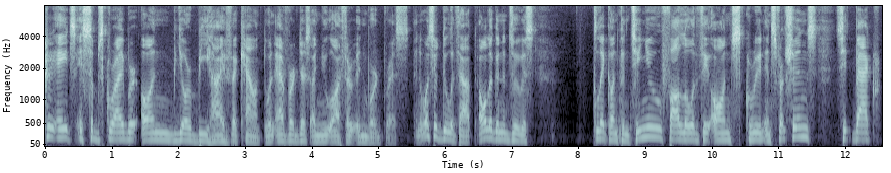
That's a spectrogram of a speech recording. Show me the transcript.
creates a subscriber on your Beehiiv account whenever there's a new author in WordPress. And once you do with that, all you're going to do is click on continue, follow the on-screen instructions, sit back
